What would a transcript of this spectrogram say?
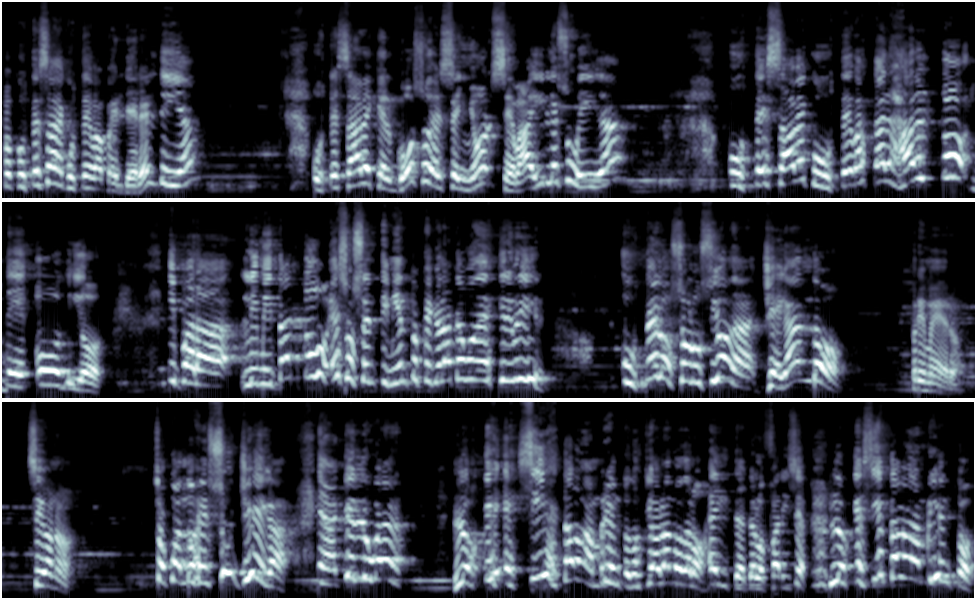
Porque usted sabe que usted va a perder el día. Usted sabe que el gozo del Señor se va a ir de su vida. Usted sabe que usted va a estar alto de odio. Y para limitar todos esos sentimientos que yo le acabo de describir, usted los soluciona llegando primero. ¿Sí o no? So, cuando Jesús llega en aquel lugar, los que sí estaban hambrientos, no estoy hablando de los haters, de los fariseos, los que sí estaban hambrientos,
